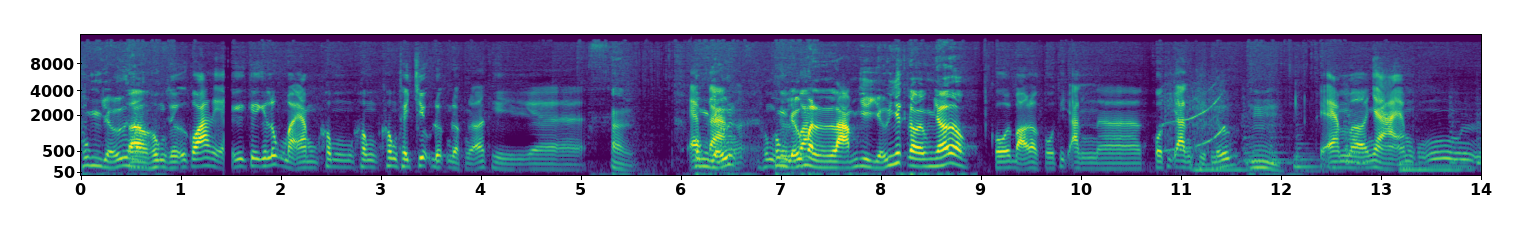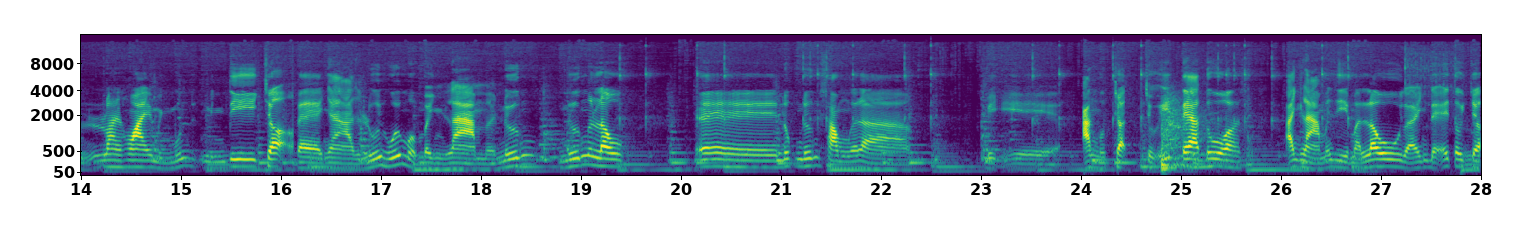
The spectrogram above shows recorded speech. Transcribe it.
hung dữ hả Vâng, hung dữ quá thì cái, cái, cái lúc mà em không không không thể chịu đựng được nữa thì ờ, ừ. em hung dữ càng hung, dữ quá. mà làm gì dữ nhất đâu em nhớ không cô ấy bảo là cô thích ăn ờ, cô thích ăn thịt nướng. Ừ. thì em ở nhà em cũng loay hoay mình muốn mình đi chợ về nhà rồi lúi húi một mình làm rồi nướng nướng nó lâu. Ê, lúc nướng xong cái là bị ăn một trận chửi te tua. Anh làm cái gì mà lâu rồi anh để tôi chờ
